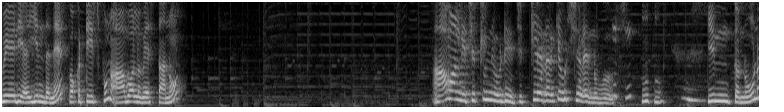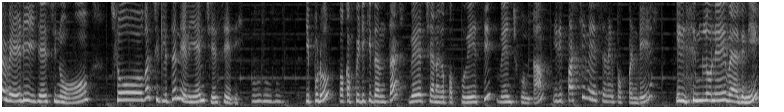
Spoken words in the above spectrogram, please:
వేడి అయ్యిందనే ఒక టీ స్పూన్ ఆవాలు వేస్తాను. ఆవాళ్ళని చెట్లని ఉడి చిట్లేదానికి ఉడిచేలే నువ్వు. ఇంత నూనె వేడి చేసినో స్లోగా చిట్లితే నేను ఏం చేసేది? ఇప్పుడు ఒక పిడికిడంతా వేరుశనగ పప్పు వేసి వేయించుకుంటాం. ఇది పచ్చి వేరుశనగ పప్పు అండి. ఇది సిమ్లోనే వేగని.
